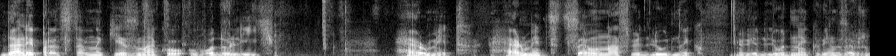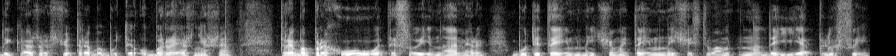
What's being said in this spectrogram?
Далі представники знаку водолій. Hermit. Hermit – це у нас відлюдник. Відлюдник він завжди каже, що треба бути обережніше, треба приховувати свої наміри, бути таємничими. Таємничість вам надає плюси.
